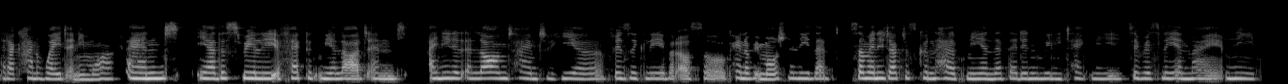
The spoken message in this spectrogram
that I can't wait anymore. And yeah, this really affected me a lot, and I needed a long time to heal physically, but also kind of emotionally that so many doctors couldn't help me and that they didn't really take me seriously in my needs.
